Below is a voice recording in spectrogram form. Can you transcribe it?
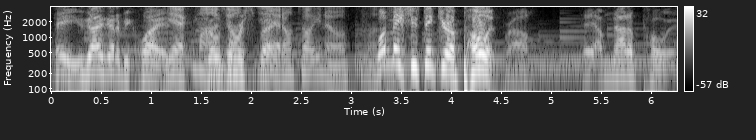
Hey, you guys gotta be quiet. Yeah, come on. Show some don't, respect. Yeah, don't talk, you know. Come on. What makes you think you're a poet, bro? Hey, I'm not a poet.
